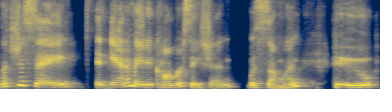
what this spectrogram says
let's just say, an animated conversation with someone who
